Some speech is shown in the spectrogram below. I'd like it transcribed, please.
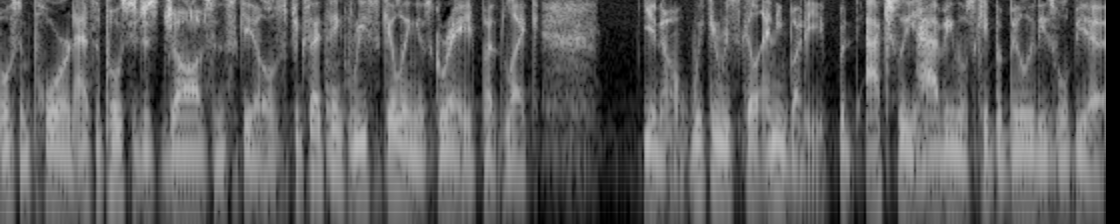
most important, as opposed to just jobs and skills. Because I think reskilling is great, but like, you know, we can reskill anybody, but actually having those capabilities will be a,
